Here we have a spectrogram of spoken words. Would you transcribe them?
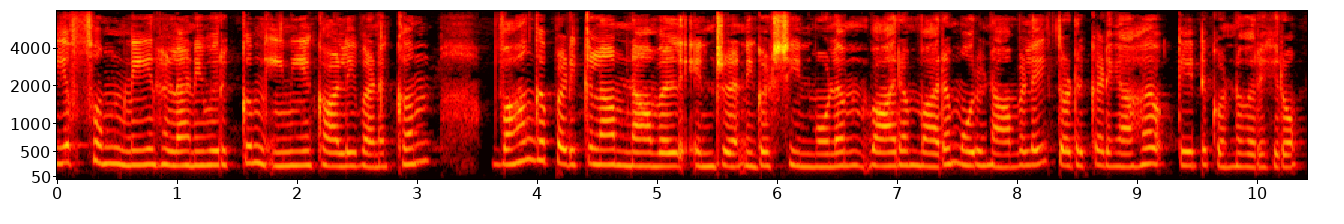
எஃப்எம் நேர்கள் அனைவருக்கும் இனிய காலை வணக்கம். வாங்க படிக்கலாம் நாவல் என்ற நிகழ்ச்சியின் மூலம் வாரம் வாரம் ஒரு நாவலை தொடர்கடையாக கேட்டுக்கொண்டு வருகிறோம்.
